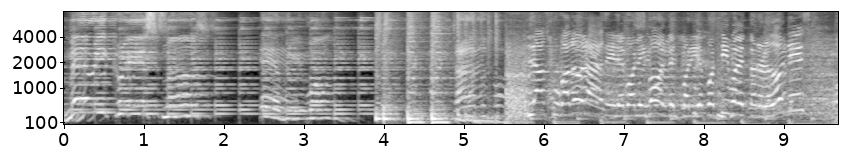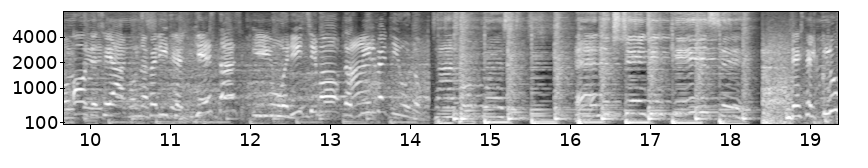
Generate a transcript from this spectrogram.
Merry Christmas, everyone. Las jugadoras de voleibol del Polideportivo de Torrelodones os desean unas felices fiestas y un buenísimo 2021. Desde el Club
